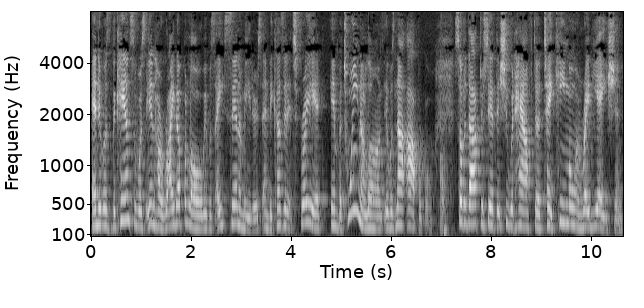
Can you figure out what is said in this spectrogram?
And it was the cancer was in her right upper lobe. It was eight centimeters, and because it had spread in between her lungs, it was not operable. So the doctor said that she would have to take chemo and radiation.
